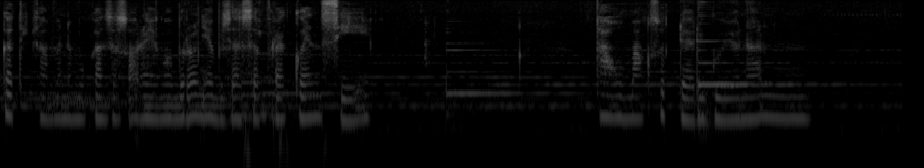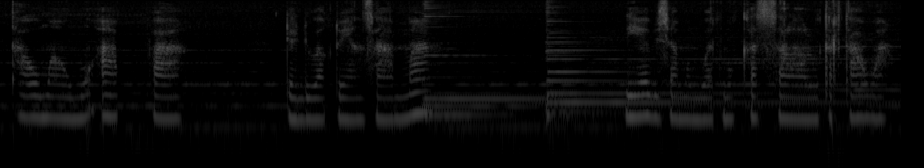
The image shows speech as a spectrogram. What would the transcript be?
Ketika menemukan seseorang yang ngobrolnya bisa sefrekuensi, tahu maksud dari guyonanmu, tahu maumu apa, dan di waktu yang sama, dia bisa membuatmu kesal lalu tertawa.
